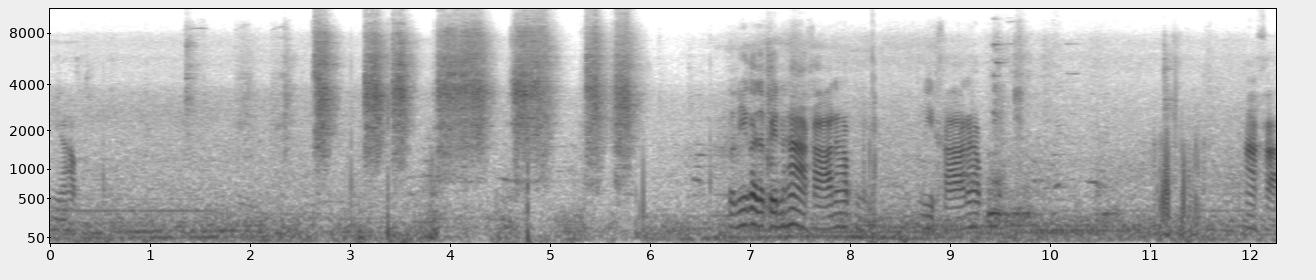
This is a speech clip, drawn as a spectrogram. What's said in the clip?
นี่นะครับตัวนี้ก็จะเป็น 5 ขานะครับมีขานะครับ 5 ขา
